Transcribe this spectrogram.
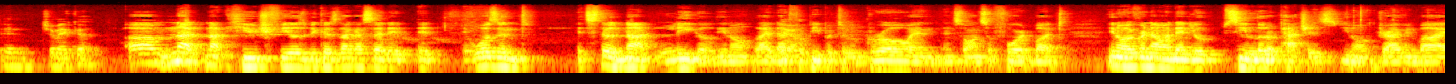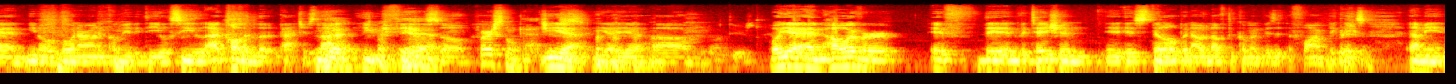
in Jamaica? Um, not not huge fields because, like I said, it it, it wasn't. It's still not legal, you know, like that Yeah. for people to grow and and so on and so forth. But you know, every now and then you'll see little patches, you know, driving by and you know going around the community. You'll see. I call them little patches, not Yeah. huge fields. Yeah. So Personal patches. yeah, yeah, yeah. Um, Well, yeah, and however, if the invitation is still open, I would love to come and visit the farm because, I mean,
